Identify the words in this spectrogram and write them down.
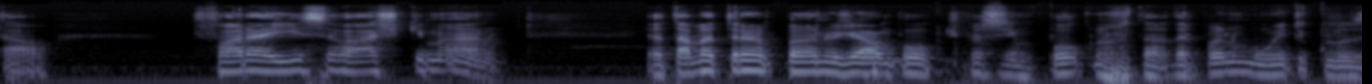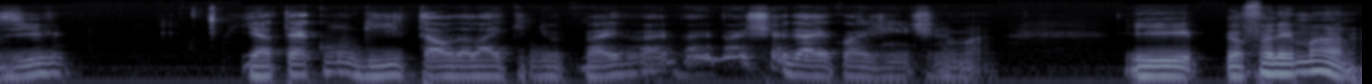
tal. Fora isso, eu acho que, mano, eu tava trampando já um pouco, tipo assim, um pouco, não, tava trampando muito, inclusive. E até com o Gui e tal, da Like New, vai, vai, vai, vai chegar aí com a gente, né, mano? E eu falei, mano,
